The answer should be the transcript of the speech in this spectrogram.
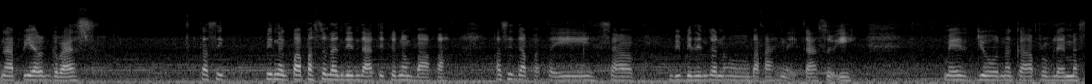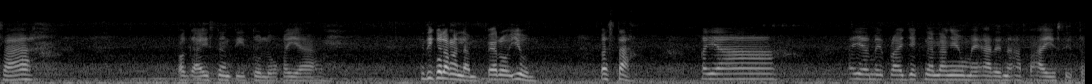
napier grass. Kasi pinagpapasulan din dati ito ng baka. Kasi dapat ay sa bibilin to ng baka na ikaso eh medyo nagka-problema sa pag-ayos ng titulo kaya hindi ko lang alam pero yun basta. Kaya ayan may project na lang yung may-ari na paayos ito.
